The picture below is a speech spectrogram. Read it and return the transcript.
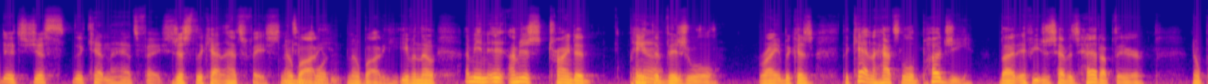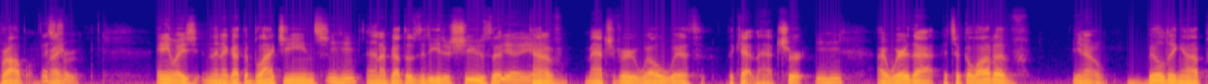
it's just the cat in the hat's face. Just the Cat in the Hat's face. No That's body. important. No body. Even though, I mean, it, I'm just trying to paint the visual, right? Because the Cat in the Hat's a little pudgy, but if you just have his head up there, no problem. That's right? true. Anyways, and then I got the black jeans, hmm and I've got those Adidas shoes that Yeah, yeah. kind of match very well with the Cat in the Hat shirt. hmm I wear that. It took a lot of, you know, building up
